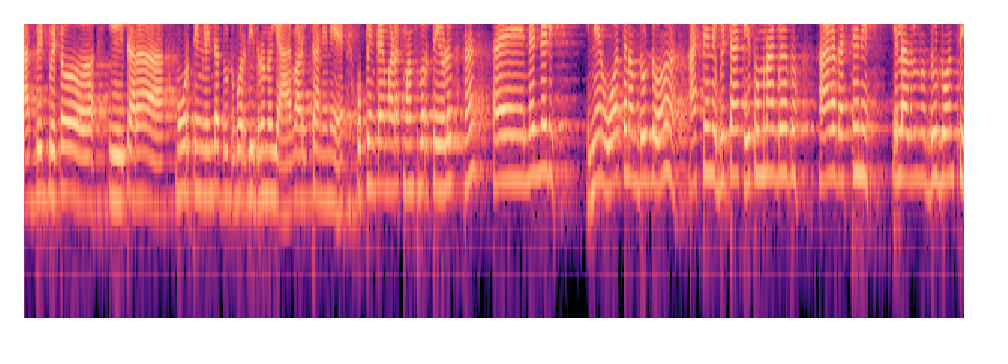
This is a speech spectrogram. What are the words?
ಅದು ಬಿಟ್ಬಿಟ್ಟು ಈ ಥರ ಮೂರು ತಿಂಗಳಿಂದ ದುಡ್ಡು ಬರ್ದಿದ್ರು ಯಾವ ತಾನೇನೆ ಉಪ್ಪಿನಕಾಯಿ ಮಾಡೋಕ್ಕೆ ಮನ್ಸು ಬರುತ್ತೆ ಹೇಳು, ಹಾಂ? ನಡಿ ನಡಿ. ಇನ್ನೇನು ಓತ ನಮ್ಮ ದುಡ್ಡು? ಅಷ್ಟೇನೆ ಬಿಟ್ಟಾಕಿ ಸುಮ್ಮನಾಗ್ಬೋದು ಆಗದಷ್ಟೇನೆ. ಎಲ್ಲಾದ್ರೂ ದುಡ್ಡು ಹೊಂದಿಸಿ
